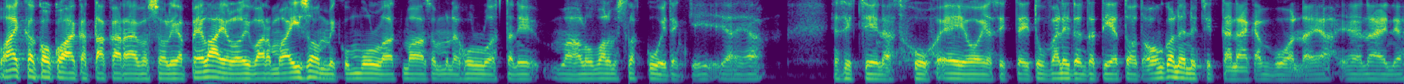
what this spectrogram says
vaikka koko aika takaraivossa oli ja pelaajilla oli varmaan isommin kuin mulla, että mä oon semmoinen hullu, että niin mä haluan valmistella kuitenkin ja, ja ja sitten siinä, että huh, ei ole, ja sitten ei tule välitöntä tietoa, että onko ne nyt sitten tänäkään vuonna ja, ja näin. Ja,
